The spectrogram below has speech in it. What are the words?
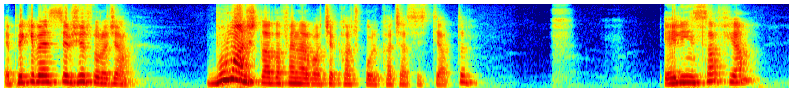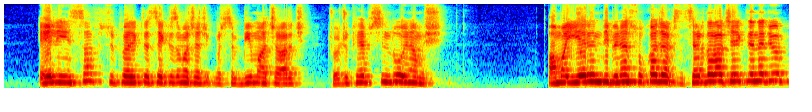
E peki ben size bir şey soracağım. Bu maçlarda Fenerbahçe kaç gol kaç asist yaptı? El insaf ya. El insaf. Süper Lig'de 8 maça çıkmışsın. Bir maç hariç. Çocuk hepsinde oynamış. Ama yerin dibine sokacaksın. Serdar Açelik ne diyor?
